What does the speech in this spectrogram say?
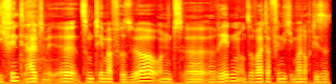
Ich finde halt äh, zum Thema Friseur und äh, Reden und so weiter, finde ich immer noch diese,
